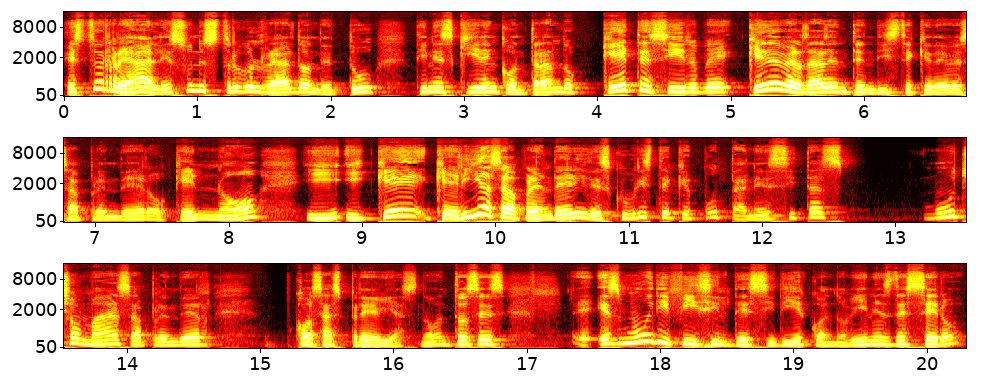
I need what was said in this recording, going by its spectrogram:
esto es real, es un struggle real donde tú tienes que ir encontrando qué te sirve, qué de verdad entendiste que debes aprender o qué no. Y, y qué querías aprender y descubriste que puta, necesitas mucho más aprender cosas previas, ¿no? Entonces, eh, es muy difícil decidir cuando vienes de cero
